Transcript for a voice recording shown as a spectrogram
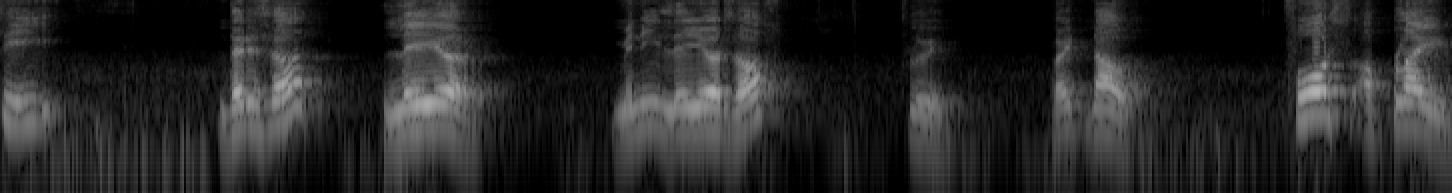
see there is a layer many layers of fluid right? Now force applied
